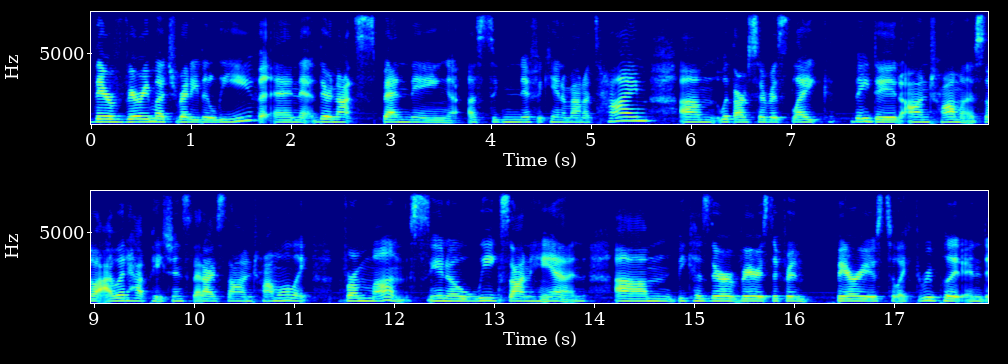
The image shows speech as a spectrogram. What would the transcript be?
they're very much ready to leave and they're not spending a significant amount of time um, with our service like they did on trauma. So I would have patients that I saw in trauma like for months, you know, weeks on hand um, because there are various different barriers to like throughput and,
